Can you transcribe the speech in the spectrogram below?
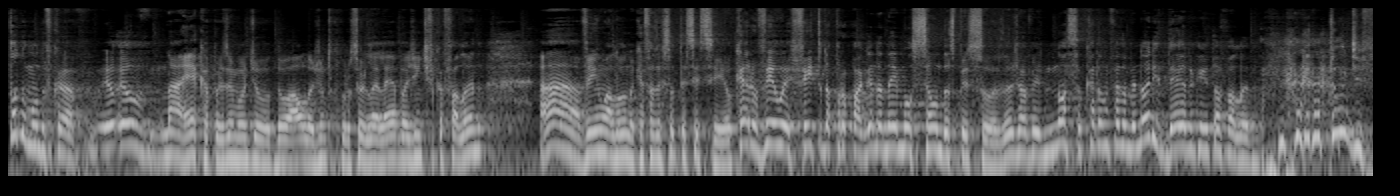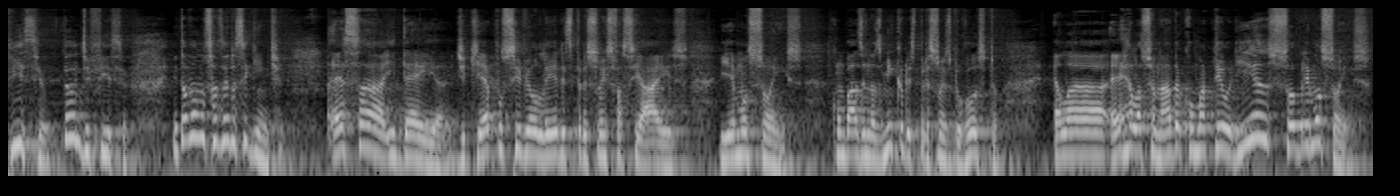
Todo mundo fica. Eu, eu, na ECA, por exemplo, onde eu dou aula junto com o professor Leleba, a gente fica falando. Ah, vem um aluno quer fazer seu TCC. Eu quero ver o efeito da propaganda na emoção das pessoas. Eu já vejo, nossa, o cara não faz a menor ideia do que ele está falando. É tão difícil, tão difícil. Então vamos fazer o seguinte: essa ideia de que é possível ler expressões faciais e emoções com base nas microexpressões do rosto, ela é relacionada com uma teoria sobre emoções,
